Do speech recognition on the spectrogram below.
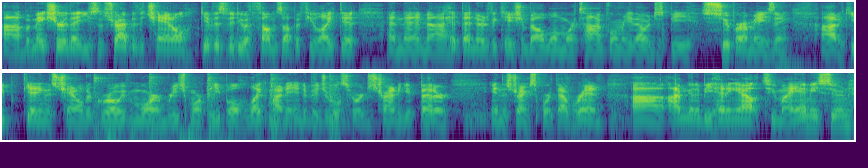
Uh, but make sure that you subscribe to the channel, give this video a thumbs up if you liked it, and then uh, hit that notification bell one more time for me. That would just be super amazing uh, to keep getting this channel to grow even more and reach more people, like-minded individuals who are just trying to get better in the strength sport that we're in. Uh, I'm going to be heading out to Miami soon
